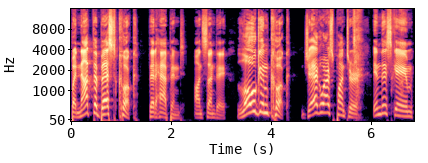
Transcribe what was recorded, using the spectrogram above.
But not the best cook that happened on Sunday. Logan Cooke, Jaguars punter, in this game,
